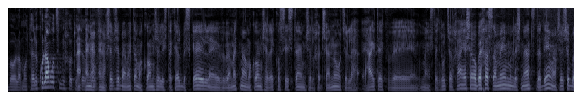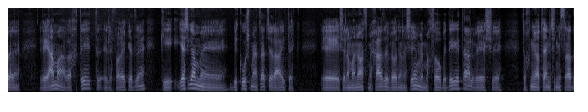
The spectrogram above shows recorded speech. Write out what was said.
בעולמות האלה. כולם רוצים לחיות יותר אני, טוב. אני חושב שבאמת המקום של להסתכל ב scale, אה, ובאמת מהמקום של ecosystem, של חדשנות, של הייטק, ומההסתכלות שלך, יש הרבה חסמים לשני הצדדים. אני חושב שבראייה מערכתית, אה, לפרק את זה, כי יש גם ביקוש מהצד של ההייטק, של המנוע צמיחה הזה ועוד אנשים, ומחסור בדיגיטל, ויש... תוכניות הן של משרד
